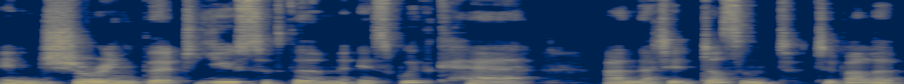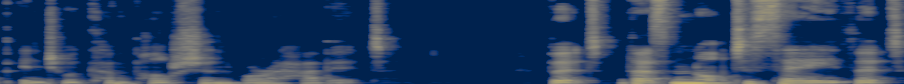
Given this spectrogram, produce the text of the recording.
ensuring that use of them is with care and that it doesn't develop into a compulsion or a habit. But that's not to say that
